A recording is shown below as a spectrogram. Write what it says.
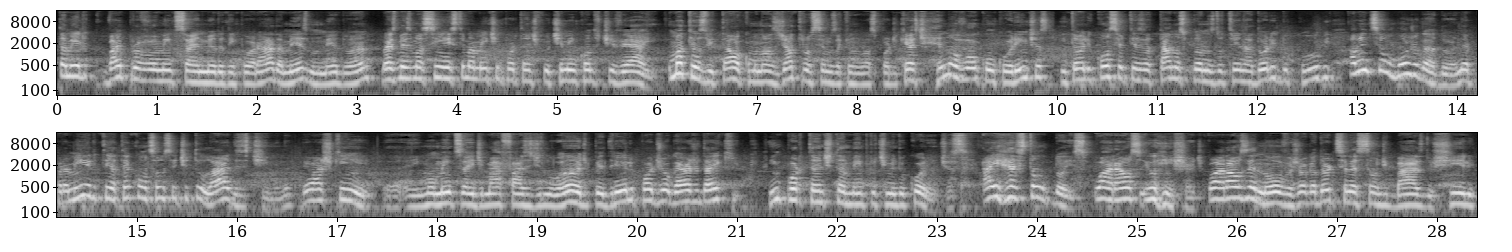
também ele vai provavelmente sair no meio da temporada mesmo, no meio do ano, mas mesmo assim é extremamente importante pro time enquanto estiver aí. O Matheus Vital, como nós já trouxemos aqui no nosso podcast, renovou com o Corinthians, então ele com certeza tá nos planos do treinador e do clube, além de ser um bom jogador, né? Para mim ele tem até condição de ser titular desse time, né? Eu acho que em, eh, em momentos aí de má fase de Luan, de Pedrinho, ele pode jogar e ajudar a equipe importante também para o time do Corinthians. Aí restam dois, o Arauz e o Richard. O Arauz é novo, jogador de seleção de base do Chile,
